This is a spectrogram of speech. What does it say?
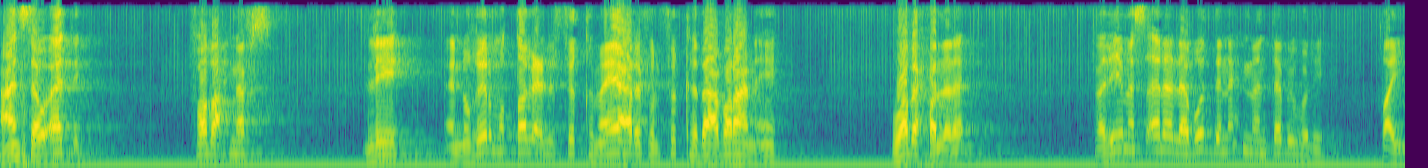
عن سوءته. فضح نفسه. ليه؟ انه غير مطلع للفقه ما يعرف الفقه ده عبارة عن إيه؟ واضح ولا لا؟ فدي مسألة لابد إن إحنا ننتبه ليه. طيب.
